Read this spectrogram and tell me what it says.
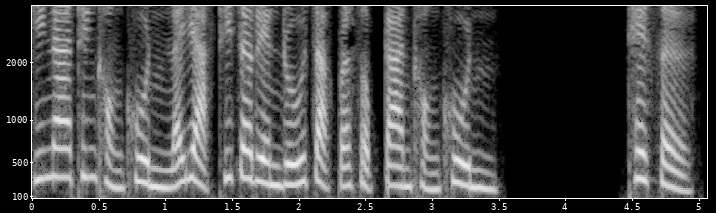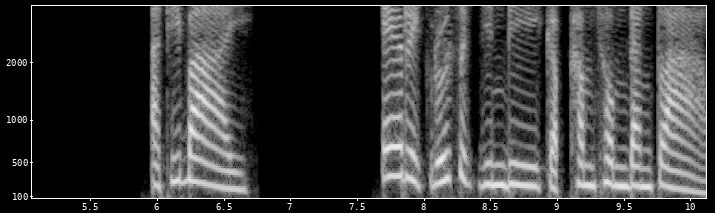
ที่น่าทึ่งของคุณ และอยากที่จะเรียนรู้จากประสบการณ์ของคุณ เทเซอร์ อธิบาย เอริกรู้สึกยินดีกับคำชมดังกล่าว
